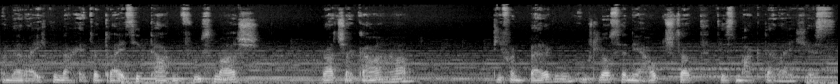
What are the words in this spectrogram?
und erreichte nach etwa 30 Tagen Fußmarsch Rajagaha, die von Bergen umschlossene Hauptstadt des Magda-Reiches.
